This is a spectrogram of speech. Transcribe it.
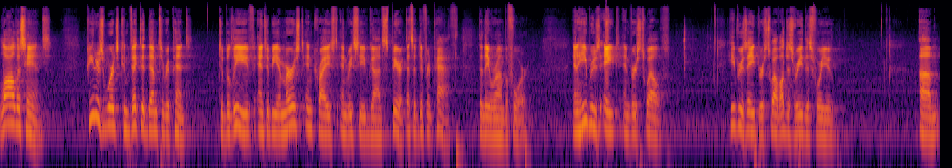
Lawless hands. Peter's words convicted them to repent, to believe, and to be immersed in Christ and receive God's Spirit. That's a different path than they were on before. In Hebrews 8 and verse 12, Hebrews 8, verse 12, I'll just read this for you. Um,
